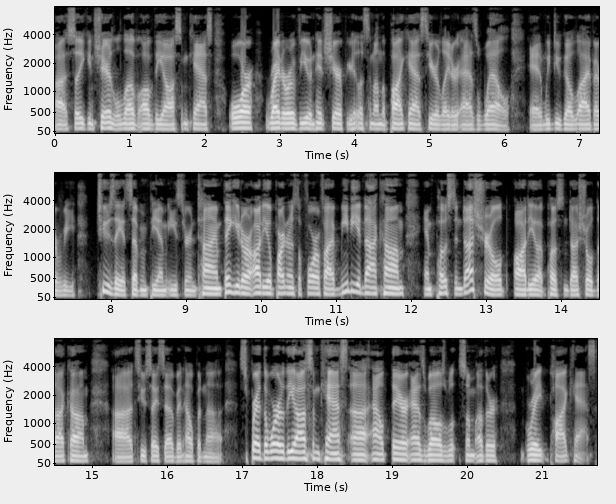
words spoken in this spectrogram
uh, so you can share the love of the awesome cast, or write a review and hit share if you're listening on the podcast here later as well. And we do go live every Tuesday at 7 p.m. Eastern Time. Thank you to our audio partners, the 405media.com and Post Industrial Audio at postindustrial.com. Uh, two sites that have been helping uh, spread the word of the awesome cast uh, out there, as well as some other great podcasts.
